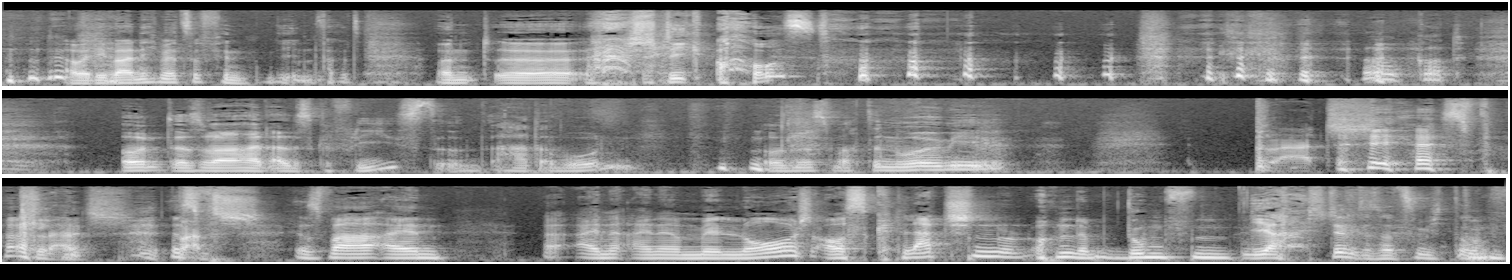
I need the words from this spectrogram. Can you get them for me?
Aber die war nicht mehr zu finden, jedenfalls. Und äh, stieg aus. oh Gott. Und das war halt alles gefliest und harter Boden. Und das machte nur irgendwie Platsch, es, war, Klatsch, es, es war ein eine, eine Melange aus Klatschen und, und einem dumpfen Ja, stimmt, das war ziemlich dumm.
